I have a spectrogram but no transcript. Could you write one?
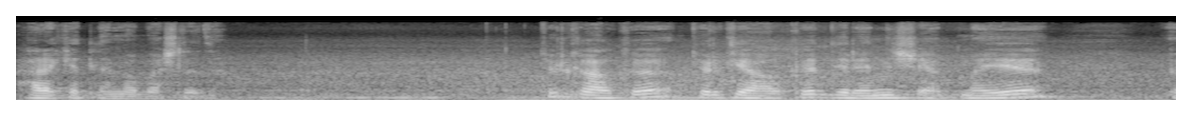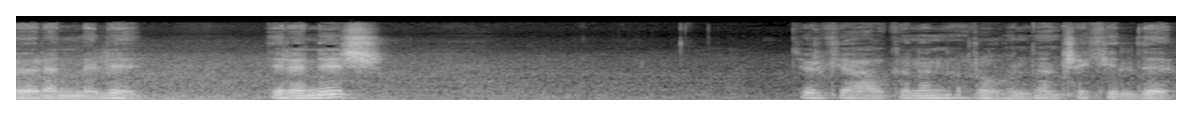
hareketlenme başladı. Türk halkı, Türkiye halkı direniş yapmayı öğrenmeli. Direniş Türkiye halkının ruhundan çekildi.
